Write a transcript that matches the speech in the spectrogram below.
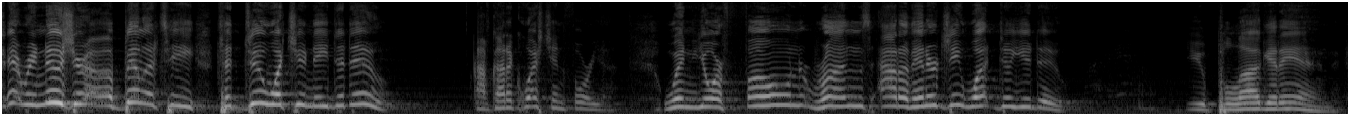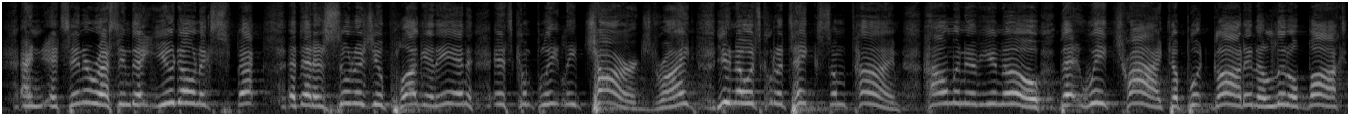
it renews your ability to do what you need to to do. I've got a question for you. When your phone runs out of energy, what do you do? You plug it in. And it's interesting that you don't expect that as soon as you plug it in, it's completely charged, right? You know it's going to take some time. How many of you know that we try to put God in a little box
